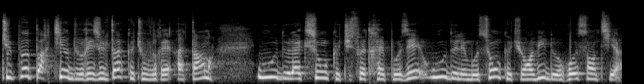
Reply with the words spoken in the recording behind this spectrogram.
tu peux partir du résultat que tu voudrais atteindre, ou de l'action que tu souhaiterais poser, ou de l'émotion que tu as envie de ressentir.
